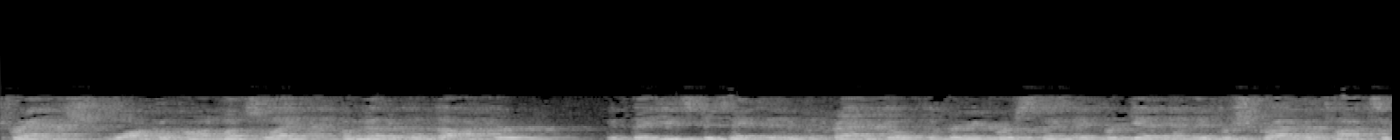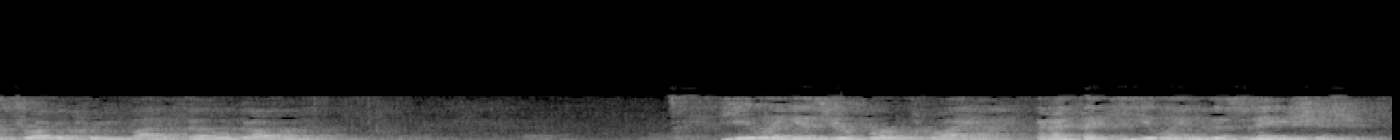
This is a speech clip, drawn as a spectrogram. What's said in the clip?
trash, walk upon, much like a medical doctor if they used to take the Hippocratic Oath, the very first thing they forget when they prescribe a toxic drug approved by the federal government. Healing is your birthright, and I think healing this nation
